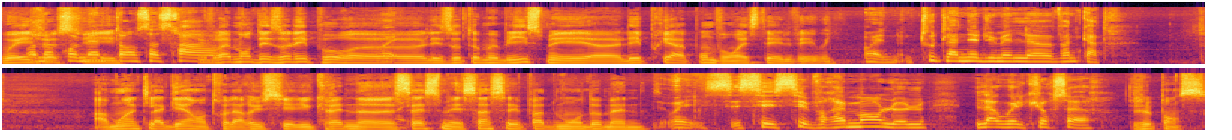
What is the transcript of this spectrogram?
oui, pendant combien de temps ça sera Je suis vraiment désolé pour les automobilistes, mais les prix à la pompe vont rester élevés, oui. oui toute l'année du 2024 à moins que la guerre entre la Russie et l'Ukraine euh, cesse, mais ça, c'est pas de mon domaine. Oui, c'est vraiment le, là où est le curseur. Je pense.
